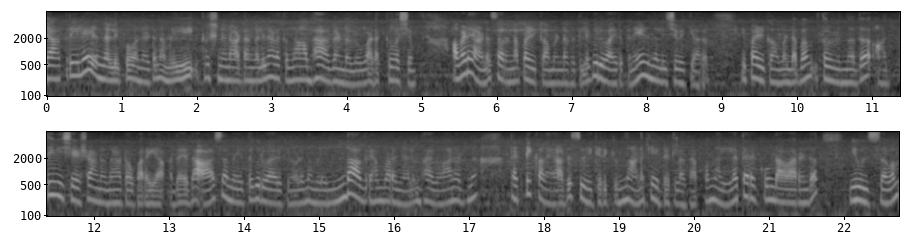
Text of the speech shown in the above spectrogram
രാത്രിയിലെ എഴുന്നള്ളിപ്പ് വന്നിട്ട് നമ്മൾ ഈ കൃഷ്ണനാട്ടംകളി നടക്കുന്ന ആ ഭാഗം ഉണ്ടല്ലോ വടക്ക് വശം. അവിടെയാണ് സ്വർണ പഴുക്കാമണ്ഡപത്തിലെ ഗുരുവായൂരപ്പനെ എഴുന്നള്ളിച്ച് വെക്കാറ്. ഈ പഴുക്കാമണ്ഡപം തൊഴുന്നത് അതിവിശേഷമാണെന്ന് കേട്ടോ പറയുക. അതായത് ആ സമയത്ത് ഗുരുവായൂരപ്പനോട് നമ്മൾ എന്താഗ്രഹം പറഞ്ഞാലും ഭഗവാൻ അതിന് തട്ടിക്കളയാതെ സ്വീകരിക്കും എന്നാണ് കേട്ടിട്ടുള്ളത്. അപ്പോൾ നല്ല തിരക്കും ഉണ്ടാവാറുണ്ട്. ഈ ഉത്സവം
